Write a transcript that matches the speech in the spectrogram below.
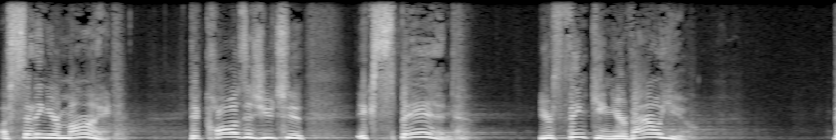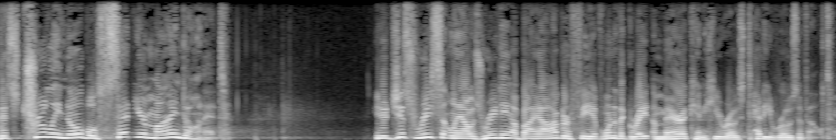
of setting your mind that causes you to expand your thinking, your value, that's truly noble, set your mind on it. You know, just recently I was reading a biography of one of the great American heroes, Teddy Roosevelt.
